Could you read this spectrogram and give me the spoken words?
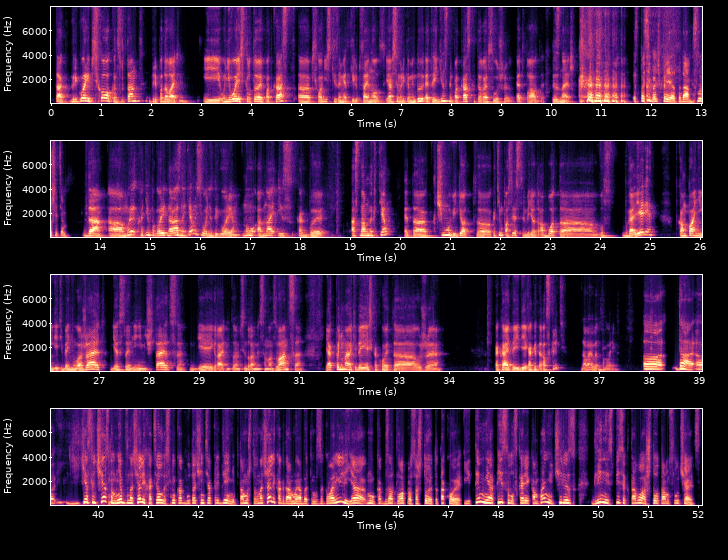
Так, Григорий – психолог, консультант и преподаватель. И у него есть крутой подкаст э, «Психологические заметки» или «Psy Notes». Я всем рекомендую. Это единственный подкаст, который я слушаю. Это правда. Ты знаешь. Спасибо, очень приятно. Да, слушайте. Да, а, мы хотим поговорить на разные темы сегодня с Григорием. Ну, одна из как бы основных тем – это к чему ведет, э, каким последствиям ведет работа в, в галерее, в компании, где тебя не уважают, где своим мнением не читаются, где играют на твоем синдроме самозванца. Я понимаю, у тебя есть какой-то уже какая-то идея, как это раскрыть. Давай об этом поговорим. Uh, да, uh, если честно, мне бы вначале хотелось, ну, как бы уточнить определение, потому что вначале, когда мы об этом заговорили, я, ну, как бы задал вопрос, а что это такое? И ты мне описывал скорее компанию через длинный список того, а что там случается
